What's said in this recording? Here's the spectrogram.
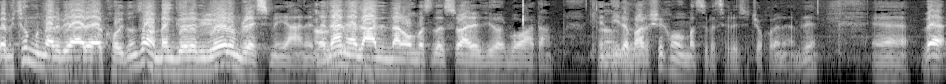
Ve bütün bunları bir araya koyduğun zaman ben görebiliyorum resmi yani. Neden Anladım. helalinden olması da ısrar ediyor bu adam. Kendiyle Anladım. barışık olması meselesi çok önemli. Ee, ve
